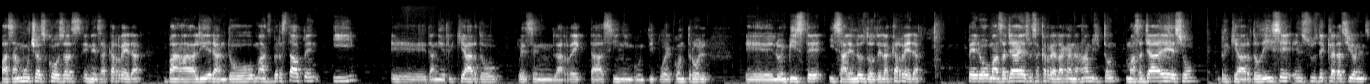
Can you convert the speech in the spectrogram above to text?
pasan muchas cosas en esa carrera, va liderando Max Verstappen y eh, Daniel Ricciardo, pues en la recta, sin ningún tipo de control, lo embiste y salen los dos de la carrera pero más allá de eso, esa carrera la gana Hamilton. Más allá de eso, Ricciardo dice en sus declaraciones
